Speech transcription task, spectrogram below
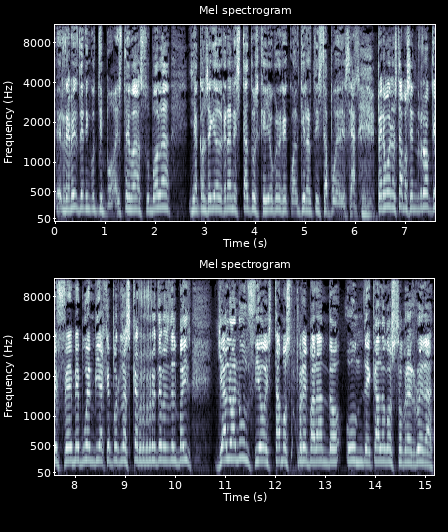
eh, revés de ningún tipo. Este va a su bola y ha conseguido el gran estatus que yo creo que cualquier artista puede desear. Pero bueno, estamos en Rock FM, buen viaje por las carreteras del país. Ya lo anuncio, estamos preparando un decálogo sobre ruedas.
